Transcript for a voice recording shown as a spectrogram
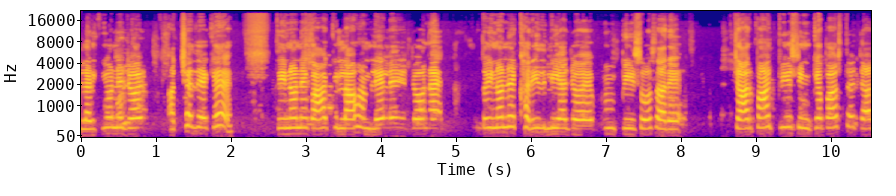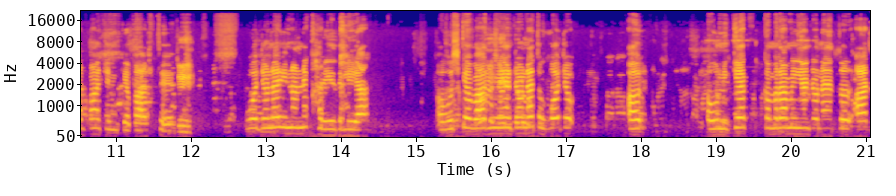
लड़कियों ने जो है अच्छे देखे। तो इन्होंने कहा कि लाओ हम ले ले जो है तो इन्होंने खरीद लिया जो है पीस वो सारे। चार पाँच पीस इनके पास थे चार पाँच इनके पास थे। वो जो है इन्होंने खरीद लिया। और उसके बाद में जो है तो वो जो और उनके कमरा में यहाँ जो है तो आठ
